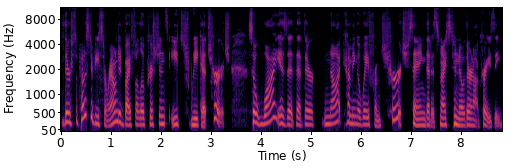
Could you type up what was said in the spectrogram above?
they're supposed to be surrounded by fellow Christians each week at church. So, why is it that they're not coming away from church saying that it's nice to know they're not crazy?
